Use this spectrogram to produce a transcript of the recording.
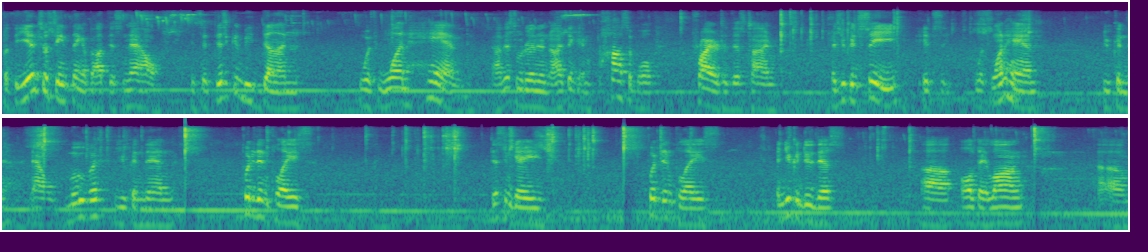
but the interesting thing about this now is that this can be done with one hand. Now this would have been, I think, impossible prior to this time. As you can see, it's with one hand you can now move it you can then put it in place disengage put it in place and you can do this uh, all day long um,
